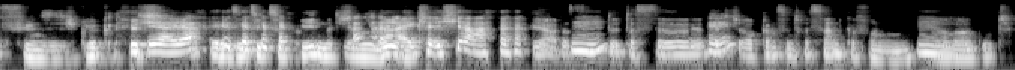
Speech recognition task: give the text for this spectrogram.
fühlen Sie sich glücklich? Ja, ja. Oder sind Sie zufrieden mit Ihrem Leben? eigentlich, ja. Ja, das, Mhm. das äh, Okay. hätte ich auch ganz interessant gefunden. Mhm. Aber gut.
